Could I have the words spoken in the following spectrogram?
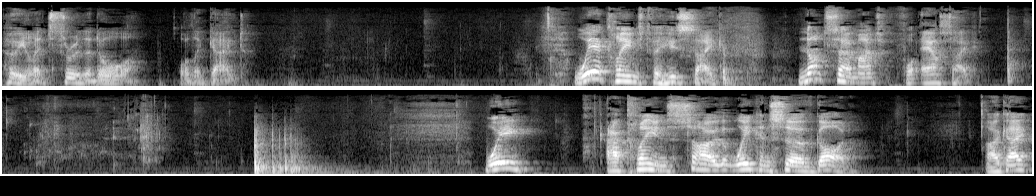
who he lets through the door or the gate. We're cleansed for his sake, not so much for our sake. We are cleansed so that we can serve God. Okay?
